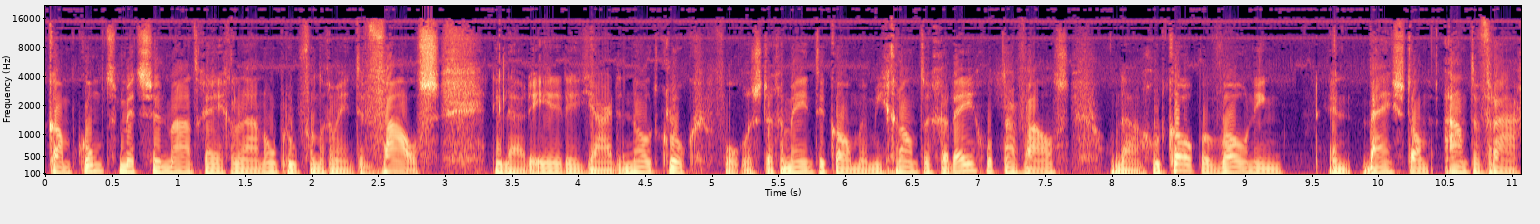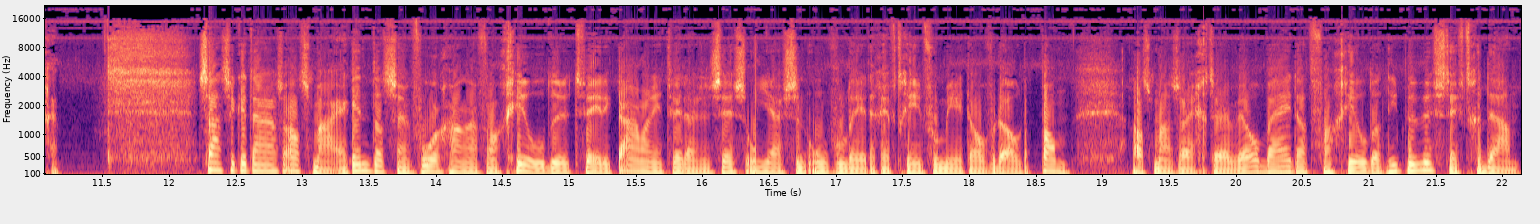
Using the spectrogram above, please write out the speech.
Kamp komt met zijn maatregelen aan oproep van de gemeente Vaals. Die luidde eerder dit jaar de noodklok. Volgens de gemeente komen migranten geregeld naar Vaals om daar een goedkope woning en bijstand aan te vragen. Staatssecretaris Alsma erkent dat zijn voorganger Van Geel de Tweede Kamer in 2006 onjuist en onvolledig heeft geïnformeerd over de autopan. Alsma zegt er wel bij dat Van Geel dat niet bewust heeft gedaan.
